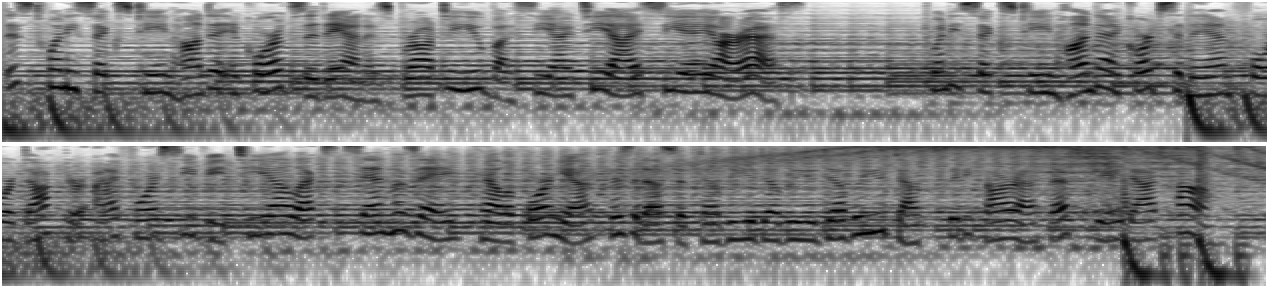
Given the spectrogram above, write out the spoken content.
This 2016 Honda Accord sedan is brought to you by CITICARS. 2016 Honda Accord sedan for Dr. I4 CVTLX San Jose, California. Visit us at www.citicarssj.com.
